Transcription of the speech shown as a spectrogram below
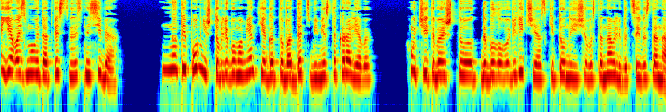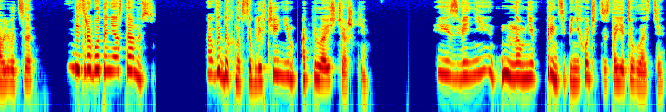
Я возьму эту ответственность на себя. Но ты помнишь, что в любой момент я готова отдать тебе место королевы, учитывая, что до былого величия аскетоны еще восстанавливаться и восстанавливаться. Без работы не останусь». Выдохнув с облегчением, отпила из чашки. «Извини, но мне в принципе не хочется стоять у власти.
